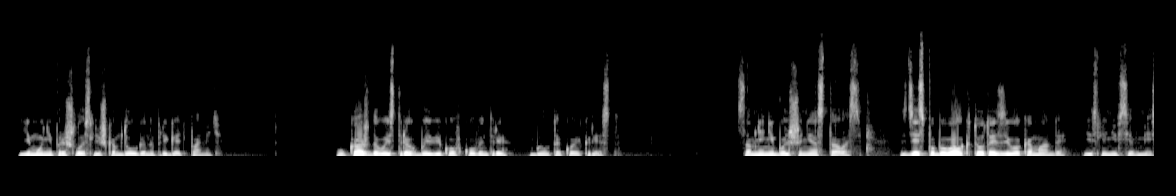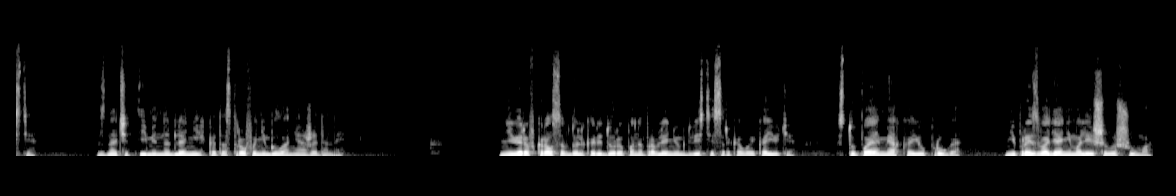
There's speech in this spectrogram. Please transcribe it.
Ему не пришлось слишком долго напрягать память. У каждого из трех боевиков Ковентри был такой крест. Сомнений больше не осталось. Здесь побывал кто-то из его команды, если не все вместе. Значит, именно для них катастрофа не была неожиданной. Неверов крался вдоль коридора по направлению к 240-й каюте, ступая мягко и упруго, не производя ни малейшего шума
